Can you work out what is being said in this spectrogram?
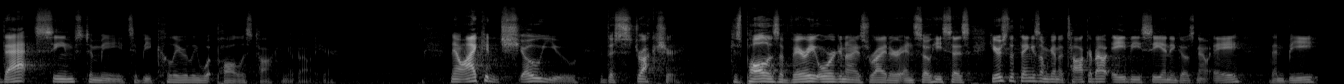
That seems to me to be clearly what Paul is talking about here. Now, I could show you the structure, because Paul is a very organized writer, and so he says, Here's the things I'm going to talk about A, B, C, and he goes, Now A, then B,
